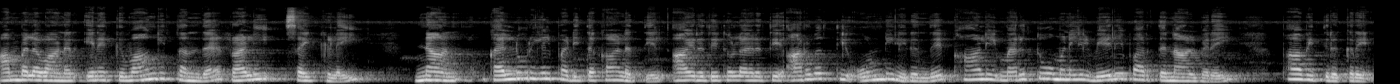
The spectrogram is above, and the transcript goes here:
அம்பலவாணர் எனக்கு வாங்கி தந்த ரலி சைக்கிளை நான் கல்லூரியில் படித்த காலத்தில் ஆயிரத்தி தொள்ளாயிரத்தி அறுபத்தி ஒன்றிலிருந்து காலி மருத்துவமனையில் வேலை பார்த்த நாள் வரை பாவித்திருக்கிறேன்.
